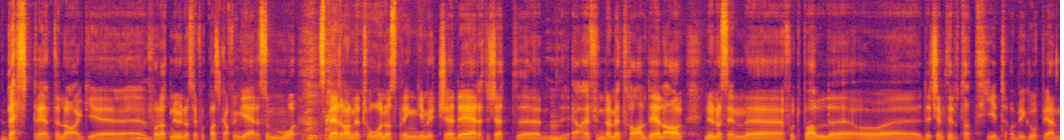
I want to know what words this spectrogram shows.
best trente lag. Eh, For at Nuno sin fotball skal fungere, så må spillerne tåle å springe mye. Det er rett og slett eh, ja, en fundamental del av Nuno sin uh, fotball, eh, og eh, det kommer til å ta tid å bygge opp igjen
